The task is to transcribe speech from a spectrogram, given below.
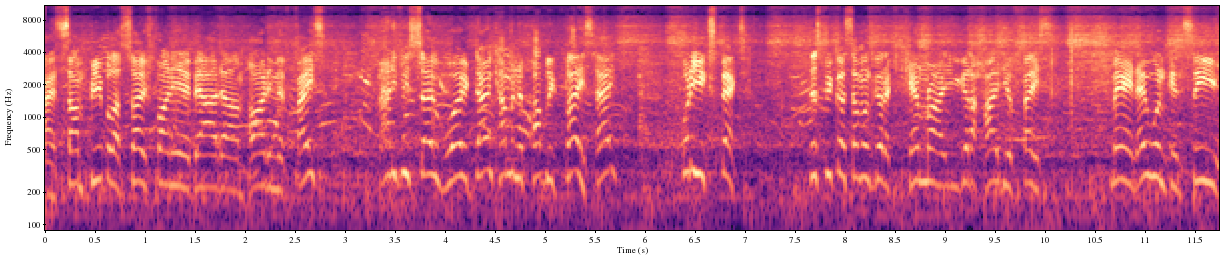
Man, some people are so funny about um, hiding their face. Man, if you're so worried, don't come in a public place, hey? What do you expect? Just because someone's got a camera, you gotta hide your face. Man, everyone can see you.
